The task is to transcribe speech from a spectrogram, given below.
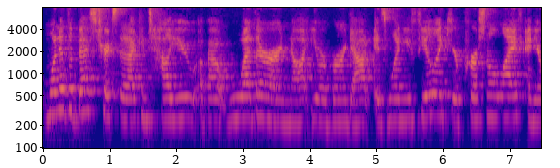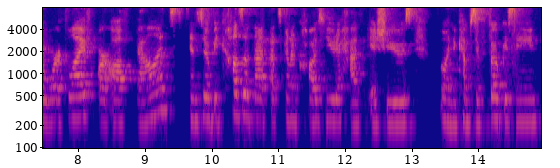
One of the best tricks that I can tell you about whether or not you're burned out is when you feel like your personal life and your work life are off balance. And so because of that, that's gonna cause you to have issues when it comes to focusing,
